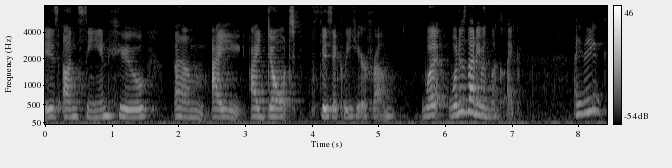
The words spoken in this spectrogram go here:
is unseen, who um, I I don't physically hear from? What what does that even look like? I think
